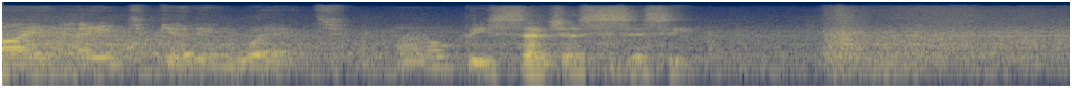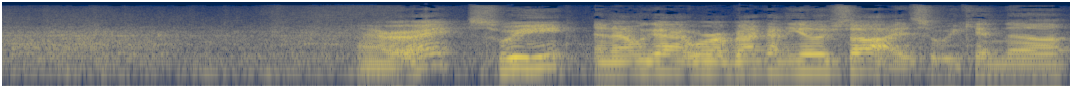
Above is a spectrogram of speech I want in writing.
I hate getting wet. Now, don't be such a sissy. All right, sweet. And now we got we're back on the other side, so we can uh,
